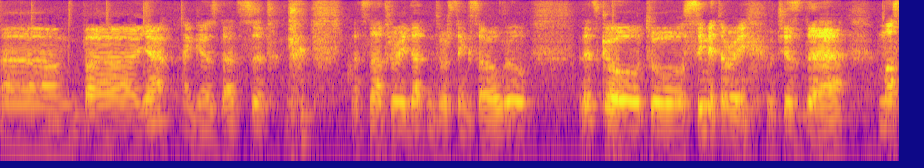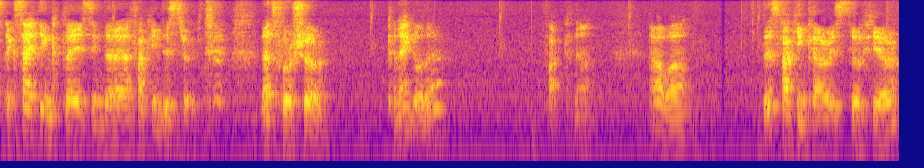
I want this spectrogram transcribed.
um, but yeah I guess that's it that's not really that interesting so we'll let's go to cemetery which is the most exciting place in the fucking district that's for sure can I go there fuck no Oh well. This fucking car is still here.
